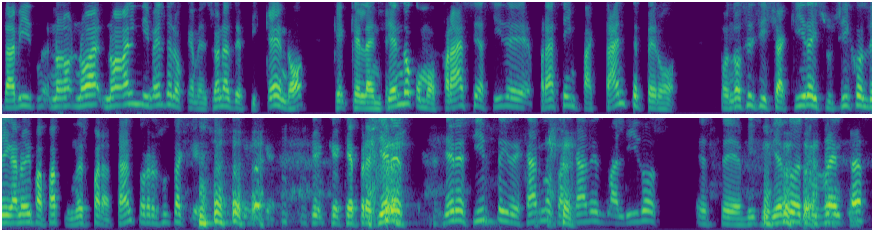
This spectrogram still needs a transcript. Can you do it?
David, no, no, no al nivel de lo que mencionas de Piqué, ¿no? Que, que la entiendo como frase así de frase impactante, pero pues no sé si Shakira y sus hijos le digan, oye papá, pues no es para tanto, resulta que, que, que, que prefieres, prefieres, irte y dejarnos acá desvalidos este, viviendo de tus rentas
